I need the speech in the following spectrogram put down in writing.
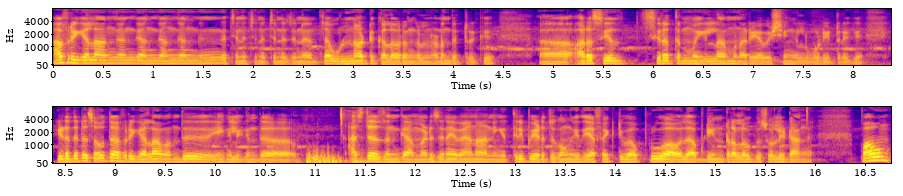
ஆஃப்ரிக்காவில் அங்கங்கே அங்கே அங்கங்கே சின்ன சின்ன சின்ன சின்ன உள்நாட்டு கலவரங்கள் நடந்துகிட்ருக்கு அரசியல் ஸ்திரத்தன்மை இல்லாமல் நிறைய விஷயங்கள் ஓடிட்டுருக்கு. கிட்டத்தட்ட சவுத் ஆஃப்ரிக்காலாம் வந்து எங்களுக்கு இந்த அஸ்டாசன்கா மெடிசனே வேணாம். நீங்கள் திருப்பி எடுத்துக்கோங்க. இது எஃபெக்டிவாக ப்ரூவ் ஆகலை அப்படின்ற அளவுக்கு சொல்லிட்டாங்க. பாவம்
